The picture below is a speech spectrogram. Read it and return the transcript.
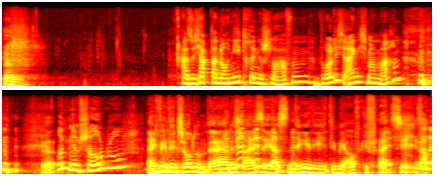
Also ich habe da noch nie drin geschlafen. Wollte ich eigentlich mal machen. Unten im Showroom. Ah, Ich finde den Showroom, ja, das war eines der ersten Dinge, die, die mir aufgefallen sind. So eine,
